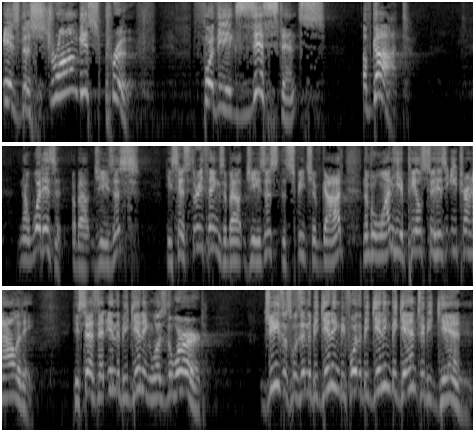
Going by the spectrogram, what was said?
is the strongest proof for the existence of God. Now, what is it about Jesus? He says three things about Jesus, the speech of God. Number one, he appeals to his eternality. He says that in the beginning was the Word. Jesus was in the beginning before the beginning began to begin.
